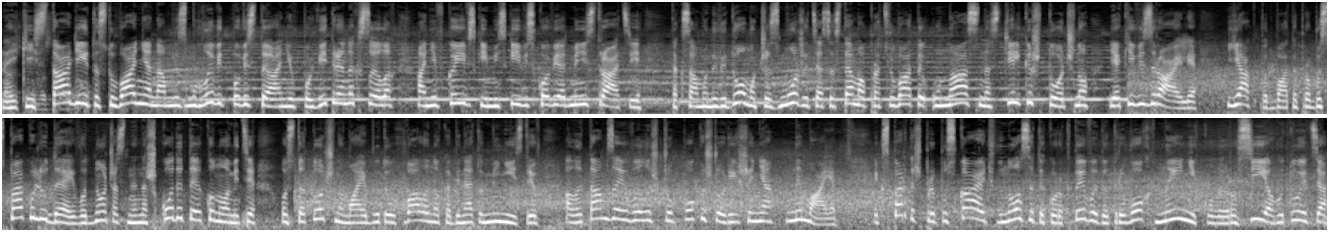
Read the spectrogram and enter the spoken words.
На якій стадії тестування нам не змогли відповісти ані в повітряних силах, ані в Київській міській військовій адміністрації. Так само невідомо, чи зможе ця система працювати у нас настільки ж точно, як і в Ізраїлі. Як подбати про безпеку людей, водночас не нашкодити економіці, остаточно має бути ухвалено кабінетом міністрів. Але там заявили, що поки що рішення немає. Експерти ж припускають вносити корективи до тривог нині, коли Росія готується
